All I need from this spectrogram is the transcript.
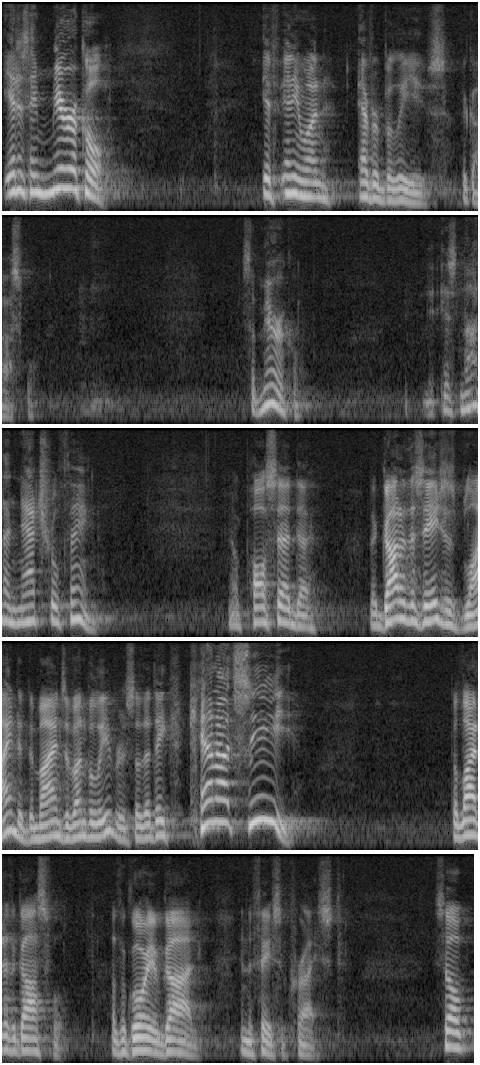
it is a miracle if anyone ever believes the gospel. It's a miracle. It's not a natural thing. You know, Paul said, uh, the God of this age has blinded the minds of unbelievers so that they cannot see the light of the gospel of the glory of God in the face of Christ. So,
